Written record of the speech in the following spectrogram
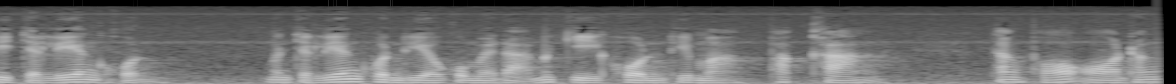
ที่จะเลี้ยงคน มันจะเลี้ยงคนเดียวก็ไม่ได้เมื่อกี่คนที่มาพักค้าง ทั้งพออทั้ง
